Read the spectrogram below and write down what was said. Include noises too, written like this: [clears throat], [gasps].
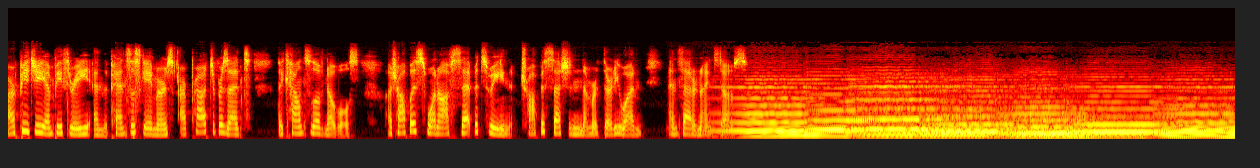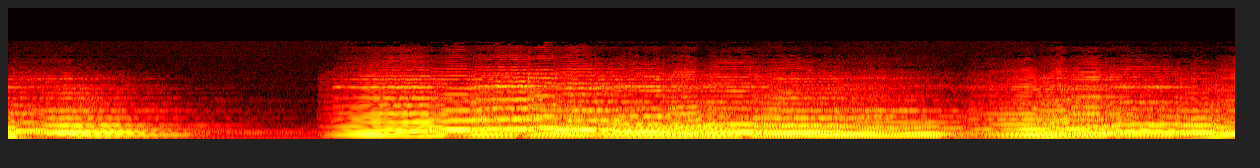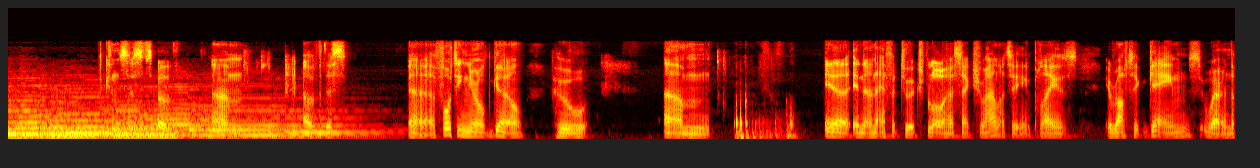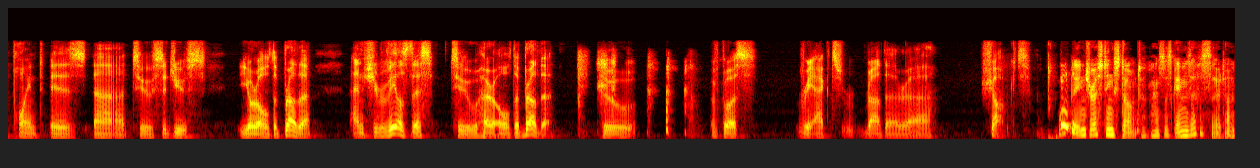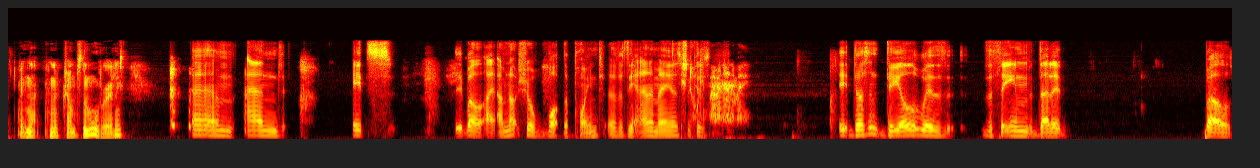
RPG MP3 and the Pantsless Gamers are proud to present The Council of Nobles, a Tropolis one off set between Tropolis Session number 31 and Saturnine Stows. Fourteen-year-old girl who, um, in, in an effort to explore her sexuality, plays erotic games wherein the point is uh, to seduce your older brother, and she reveals this to her older brother, who, of course, reacts rather uh, shocked. What an interesting start to a Pantsless Gamers episode. I think that kind of trumps them all, really. Um, and it's it- well, I, I'm not sure what the point of the anime is He's talking because about an anime. it doesn't deal with the theme that it well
